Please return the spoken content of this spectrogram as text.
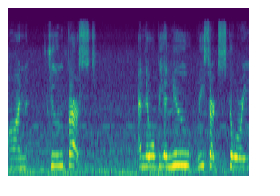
on June 1st. And there will be a new research story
